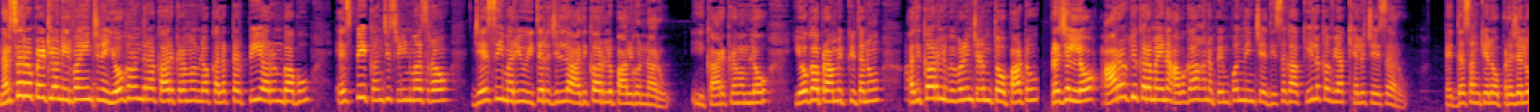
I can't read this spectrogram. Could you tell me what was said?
నర్సరావుపేటలో నిర్వహించిన యోగాంధ్ర కార్యక్రమంలో collector P Arun Babu SP Kanchi Srinivasarao JC మరియు ఇతర జిల్లా అధికారులు పాల్గొన్నారు. ఈ కార్యక్రమంలో యోగా ప్రాముఖ్యతను అధికారులు వివరించడంతో పాటు ప్రజల్లో ఆరోగ్యకరమైన అవగాహన పెంపొందించే దిశగా కీలక వ్యాఖ్యలు చేశారు. పెద్ద సంఖ్యలో ప్రజలు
